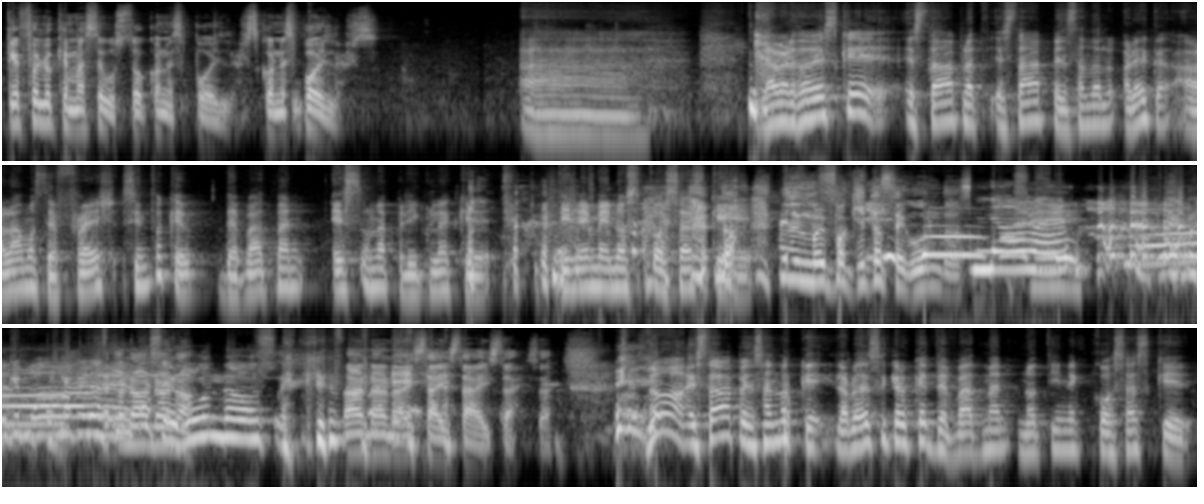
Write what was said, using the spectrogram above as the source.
¿Qué fue lo que más te gustó con spoilers? Con spoilers. Ah, la verdad es que estaba, estaba pensando, ahora que hablábamos de Fresh, siento que The Batman es una película que tiene menos cosas que... No, tienes muy poquitos segundos. No. ¿Por qué, por qué No, no, no, no. segundos? No, no, no, ahí está, ahí está, ahí está. ahí está. No, estaba pensando que la verdad es que creo que The Batman no tiene cosas que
